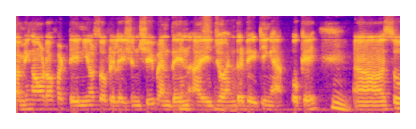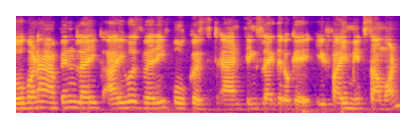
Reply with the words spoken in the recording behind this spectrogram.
coming out of a 10 years of relationship and then i joined the dating app okay hmm. uh, so what happened like i was very focused and things like that okay if i meet someone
